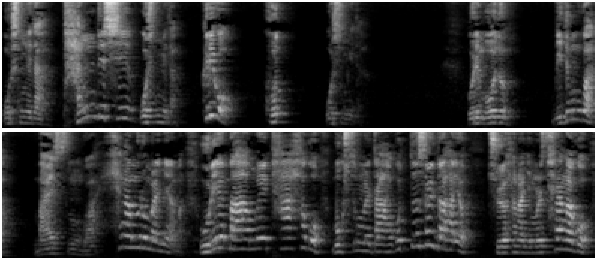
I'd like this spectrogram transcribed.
오십니다. 반드시 오십니다. 그리고 곧 오십니다. 우리 모두 믿음과 말씀과 행함으로 말미암아 우리의 마음을 다하고 목숨을 다하고 뜻을 다하여 주 하나님을 사랑하고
